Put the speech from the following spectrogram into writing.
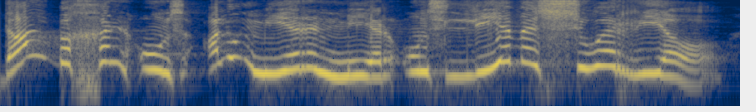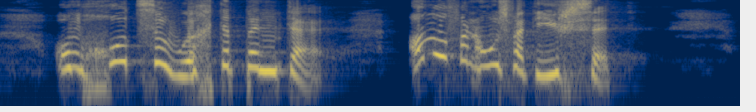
dan begin ons al hoe meer en meer ons lewe so reël om God se hoogtepunte. Almal van ons wat hier sit,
